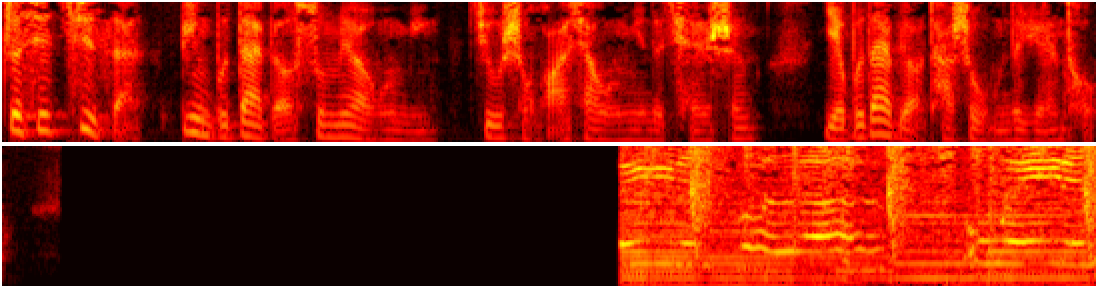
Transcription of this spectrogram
这些记载并不代表苏美尔文明就是华夏文明的前身，也不代表它是我们的源头。Waiting waiting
